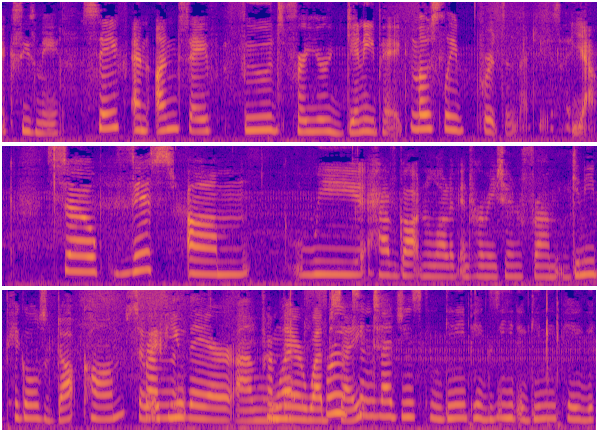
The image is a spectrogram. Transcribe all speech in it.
excuse me, safe and unsafe foods for your guinea pig. mostly fruits and veggies. Yeah. So this um we have gotten a lot of information from guineapiggles.com. So from if you their um, from what their fruits website. and veggies can guinea pigs eat a guinea pig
